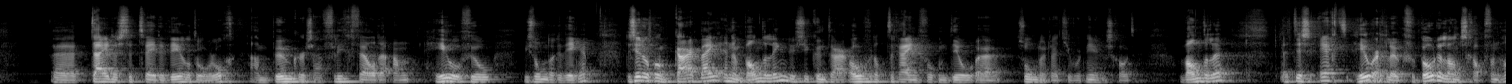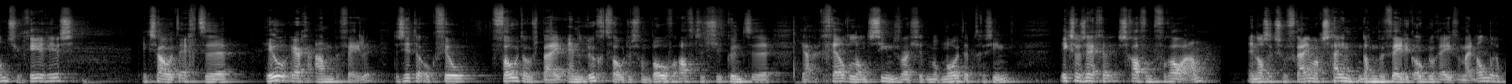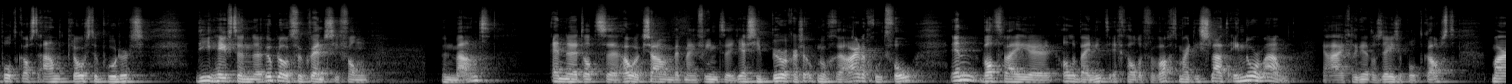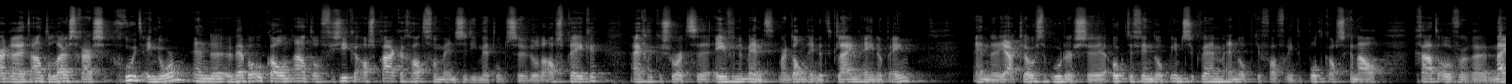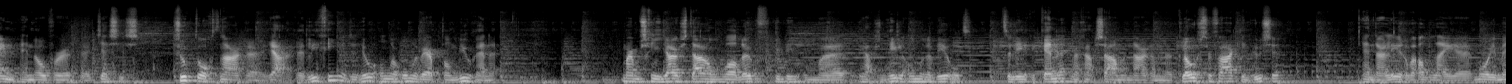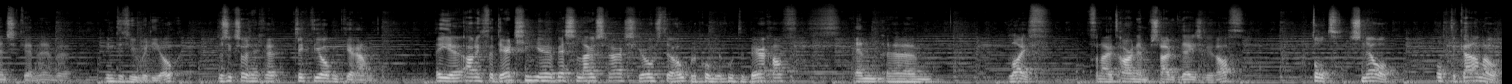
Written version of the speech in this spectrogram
tijdens de Tweede Wereldoorlog. Aan bunkers, aan vliegvelden, aan heel veel bijzondere dingen. Er zit ook een kaart bij en een wandeling. Dus je kunt daar over dat terrein voor een deel, zonder dat je wordt neergeschoten, wandelen. Het is echt heel erg leuk. Verboden landschap van Hans Jugerius. Ik zou het echt heel erg aanbevelen. Er zitten ook veel foto's bij en luchtfoto's van bovenaf. Dus je kunt uh, ja, Gelderland zien zoals je het nog nooit hebt gezien. Ik zou zeggen, schaf hem vooral aan. En als ik zo vrij mag zijn, dan beveel ik ook nog even mijn andere podcast aan, Kloosterbroeders. Die heeft een uh, uploadfrequentie van een maand. En uh, dat uh, hou ik samen met mijn vriend Jesse Burgers ook nog aardig goed vol. En wat wij allebei niet echt hadden verwacht, maar die slaat enorm aan. Ja, eigenlijk net als deze podcast. Maar eh, het aantal luisteraars groeit enorm. En uh, we hebben ook al een aantal fysieke afspraken gehad van mensen die met ons uh, wilden afspreken. Eigenlijk een soort evenement, maar dan in het klein, één op één. En ja, Kloosterbroeders ook te vinden op Instagram en op je favoriete podcastkanaal. Gaat over mijn en over Jessie's zoektocht naar ja, religie. Het is een heel ander onderwerp dan wielrennen. Maar misschien juist daarom wel leuk voor jullie om ja, zo'n hele andere wereld te leren kennen. We gaan samen naar een klooster vaak in Hussen. En daar leren we allerlei uh, mooie mensen kennen en we interviewen die ook. Dus ik zou zeggen, klik die ook een keer aan. Hey, uh, arrivederci, uh, beste luisteraars. Joost, hopelijk kom je goed de berg af. En uh, live vanuit Arnhem sluit ik deze weer af. Tot snel op de kano.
